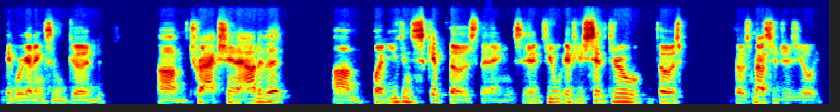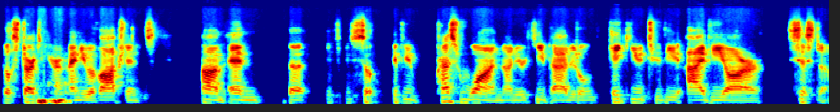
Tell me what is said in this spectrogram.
I think we're getting some good um, traction out of it. Um, but you can skip those things. If you if you sit through those those messages, you'll you'll start to hear a menu of options. Um, and the if you so if you press one on your keypad, it'll take you to the IVR system,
